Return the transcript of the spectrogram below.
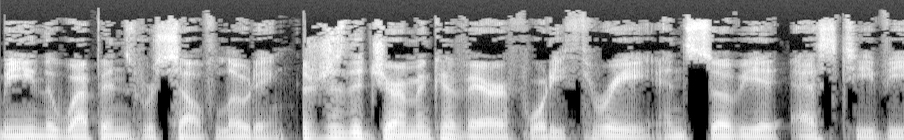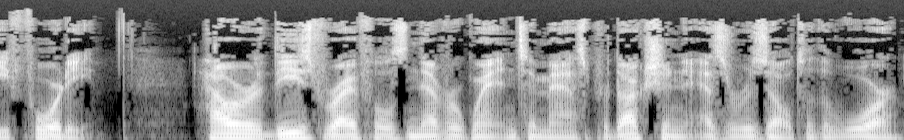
meaning the weapons were self loading, such as the German Gewehr 43 and Soviet STV 40. However, these rifles never went into mass production as a result of the war.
